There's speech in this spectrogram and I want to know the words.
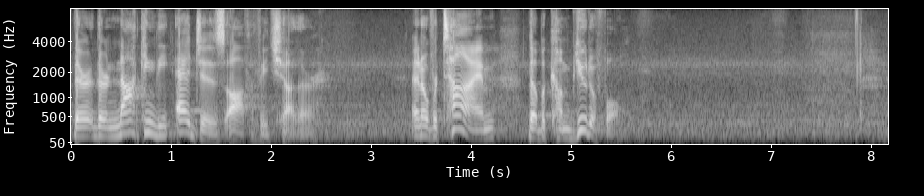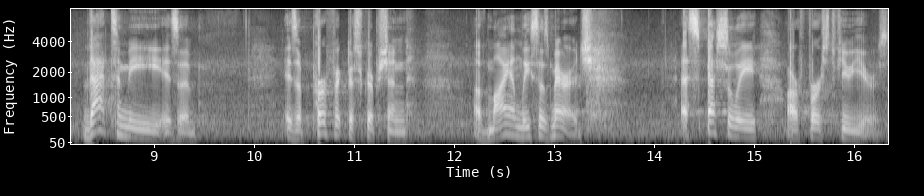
they're, they're knocking the edges off of each other. And over time, they'll become beautiful. That to me is a is a perfect description of my and Lisa's marriage, especially our first few years.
